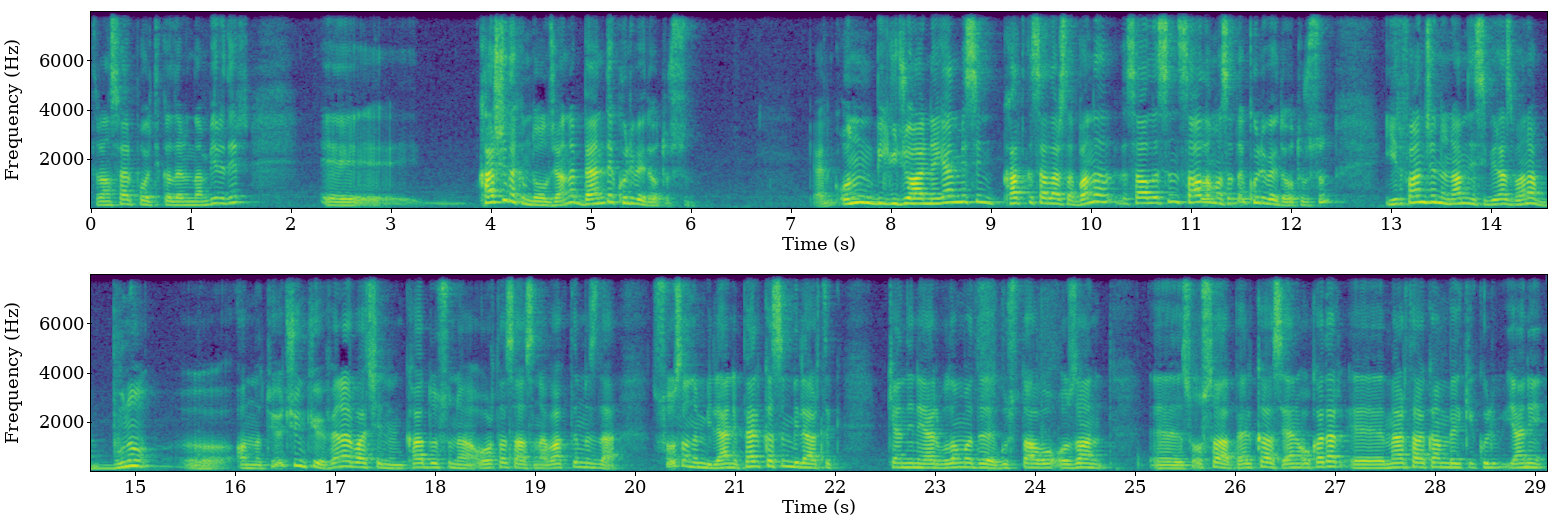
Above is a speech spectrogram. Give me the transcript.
transfer politikalarından biridir. Ee, karşı takımda olacağına bende kulübede otursun. Yani onun bir gücü haline gelmesin, katkı sağlarsa bana sağlasın, sağlamasa da kulübede otursun. İrfan Can'ın hamlesi biraz bana bunu e, anlatıyor. Çünkü Fenerbahçe'nin kadrosuna, orta sahasına baktığımızda Sosa'nın bile hani Pelkas'ın bile artık kendine yer bulamadığı Gustavo, Ozan, e, Sosa, Pelkas yani o kadar e, Mert Hakan belki kulüp yani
